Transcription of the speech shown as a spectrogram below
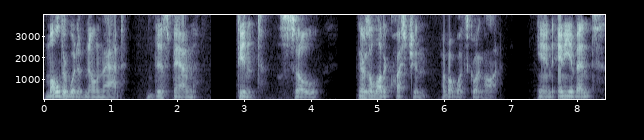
Mulder would have known that. This man didn't. So there's a lot of question about what's going on. In any event,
